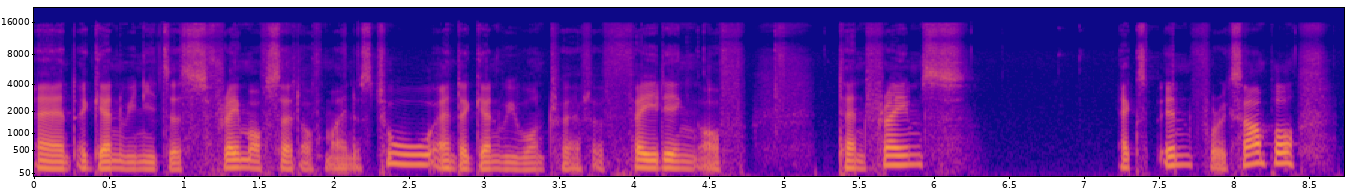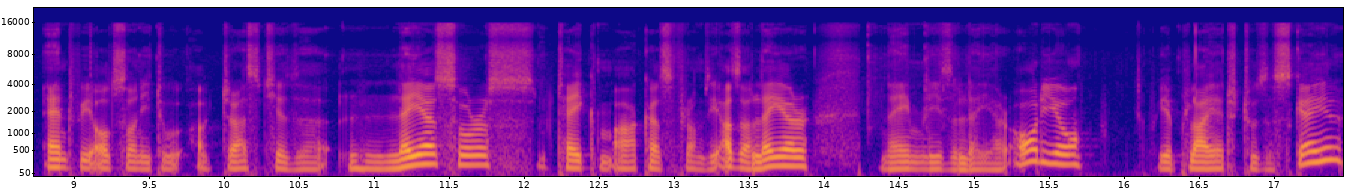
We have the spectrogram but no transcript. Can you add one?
And again we need this frame offset of minus two. And again we want to have a fading of 10 frames x in, for example. And we also need to adjust here the layer source, take markers from the other layer, namely the layer audio. We apply it to the scale.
